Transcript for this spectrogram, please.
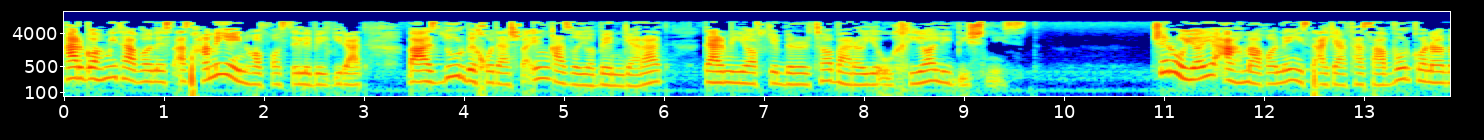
هرگاه می توانست از همه اینها فاصله بگیرد و از دور به خودش و این قضایا بنگرد در میافت که برتا برای او خیالی بیش نیست. چه رویای احمقانه است اگر تصور کنم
